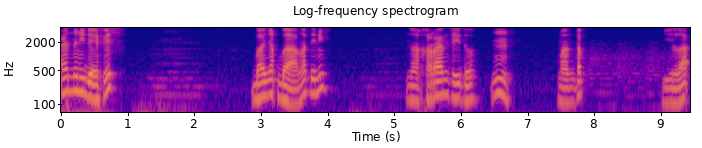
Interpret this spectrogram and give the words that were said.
Anthony Davis banyak banget ini. Nah keren sih itu. Hmm mantep. Gila.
